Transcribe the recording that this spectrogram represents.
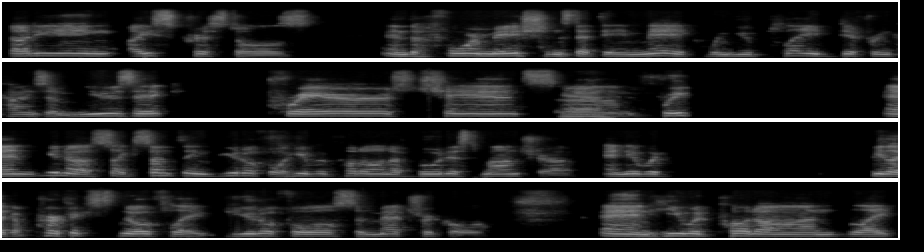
studying ice crystals and the formations that they make when you play different kinds of music, prayers, chants, yeah. um, and you know it's like something beautiful. He would put on a Buddhist mantra, and it would be like a perfect snowflake, beautiful, symmetrical. And he would put on like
